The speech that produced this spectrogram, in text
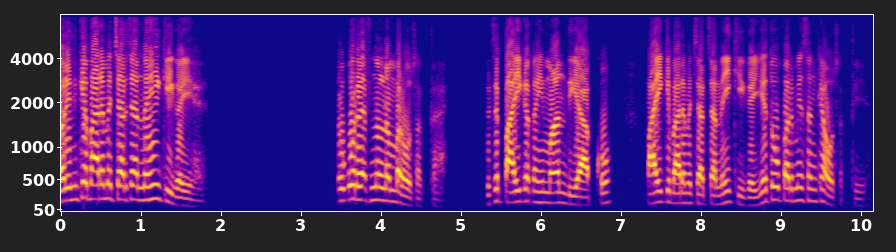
और इनके बारे में चर्चा नहीं की गई है तो वो रेफनल नंबर हो सकता है। जैसे पाई का कहीं मान दिया आपको, पाई के बारे में चर्चा नहीं की गई है तो वो परमीय संख्या हो सकती है।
